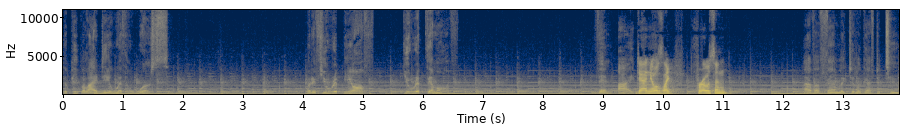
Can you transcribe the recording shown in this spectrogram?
The people I deal with are worse. But if you rip me off, you rip them off. Then I. Daniel's like frozen. I have a family to look after too.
